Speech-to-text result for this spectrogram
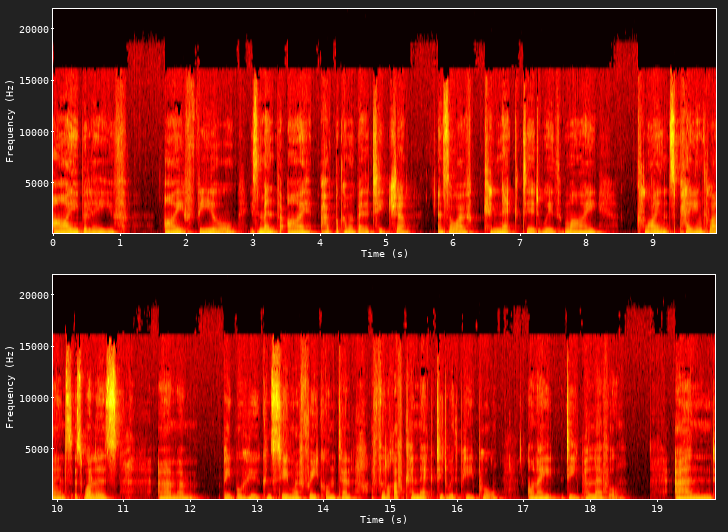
I believe, I feel, it's meant that I have become a better teacher. And so I've connected with my clients, paying clients, as well as um, um, people who consume my free content, I feel like I've connected with people on a deeper level. And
